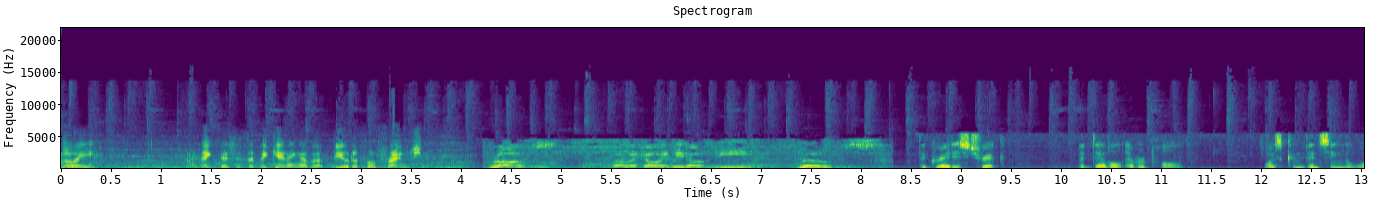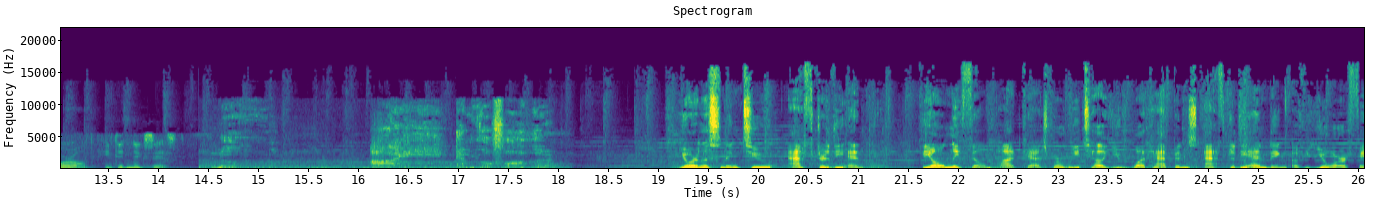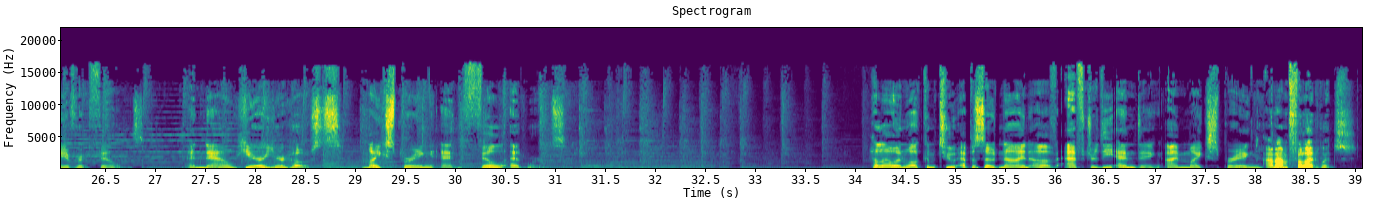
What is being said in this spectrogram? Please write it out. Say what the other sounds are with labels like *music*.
Louis, I think this is the beginning of a beautiful friendship. Roads? Well, we're going, we don't need roads. The greatest trick the devil ever pulled was convincing the world he didn't exist. No. I am your father. You're listening to After the Ending, the only film podcast where we tell you what happens after the ending of your favorite films. And now, here are your hosts, Mike Spring and Phil Edwards. Hello, and welcome to episode 9 of After the Ending. I'm Mike Spring. And I'm Phil Edwards.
